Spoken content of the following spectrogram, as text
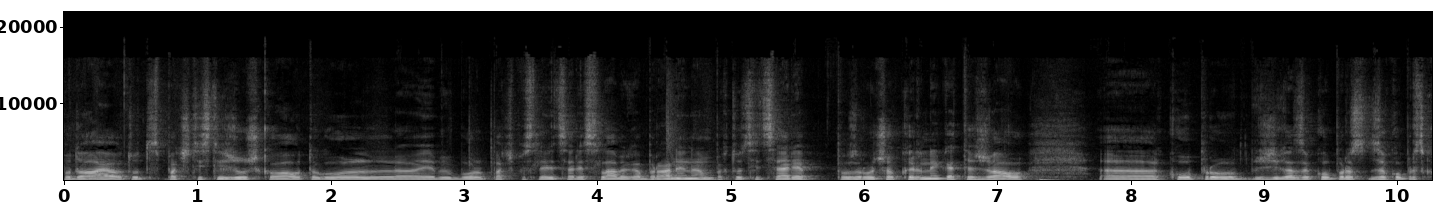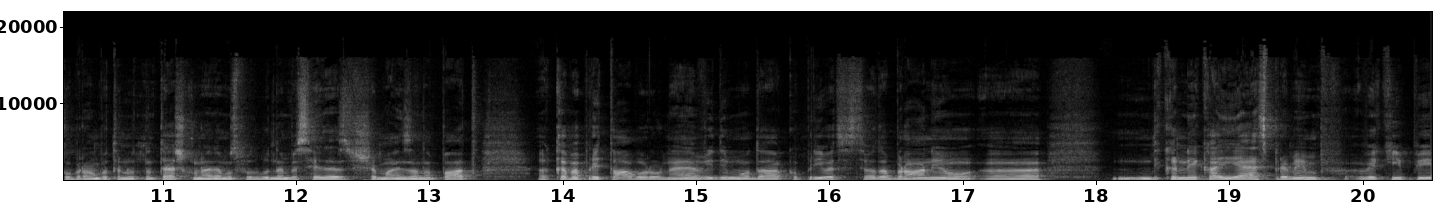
podajal, tudi pač tisti žužko avtogol eh, je bil bolj pač posledica res slabega branjenja, ampak tudi sicer je povzročal kar nekaj težav. Uh, Kopru, žiga za, kopro, za koprsko obrambo, trenutno težko najdemo spodbudne besede, še manj za napad. Uh, kaj pa pri taboru, ne? vidimo, da ko privec se seveda branijo. Uh, Kar nekaj je sprememb v ekipi.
